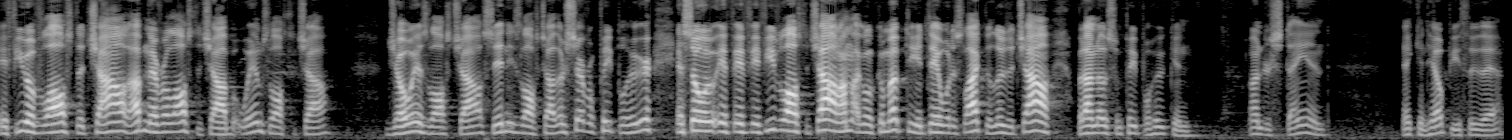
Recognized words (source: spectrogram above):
if you have lost a child, I've never lost a child, but William's lost a child. Joey has lost a child. Sydney's lost a child. There's several people here. And so if, if, if you've lost a child, I'm not going to come up to you and tell you what it's like to lose a child, but I know some people who can understand and can help you through that.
